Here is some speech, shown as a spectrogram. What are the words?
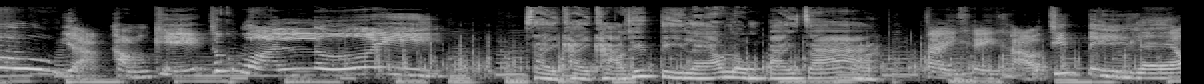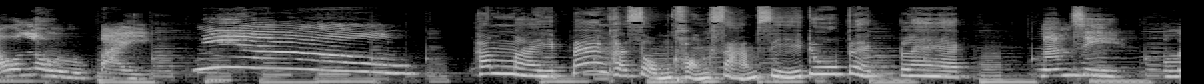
วอยากทำเค้กทุกวันเลยใส่ไข่ขาวที่ตีแล้วลงไปจ้า ใส่ไข่ขาวที่ตีแล้วลงไปเมียวทำไมแป้งผสมของสามสีดูแปลกนั่นสิทำไม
